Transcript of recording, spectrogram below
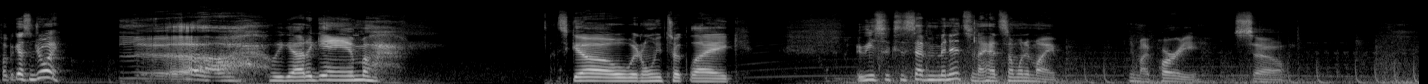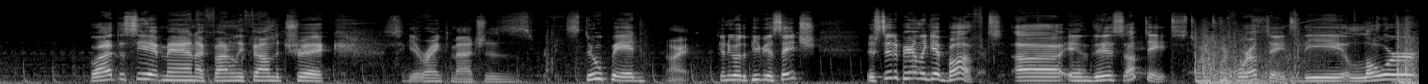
Hope you guys enjoy. we got a game. Let's go. It only took like maybe six to seven minutes, and I had someone in my in my party. So glad to see it, man. I finally found the trick to get ranked matches. Freaking stupid. All right, gonna go to the PPSH. This did apparently get buffed uh, in this update, 2024 update. The lower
